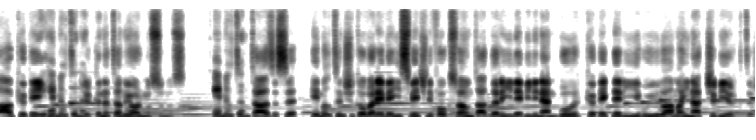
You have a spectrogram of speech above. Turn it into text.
Av köpeği Hamilton ırkını tanıyor musunuz? Hamilton tazısı, Hamilton Şutovare ve İsveçli Foxhound adları ile bilinen bu ırk köpekler iyi huylu ama inatçı bir ırktır.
